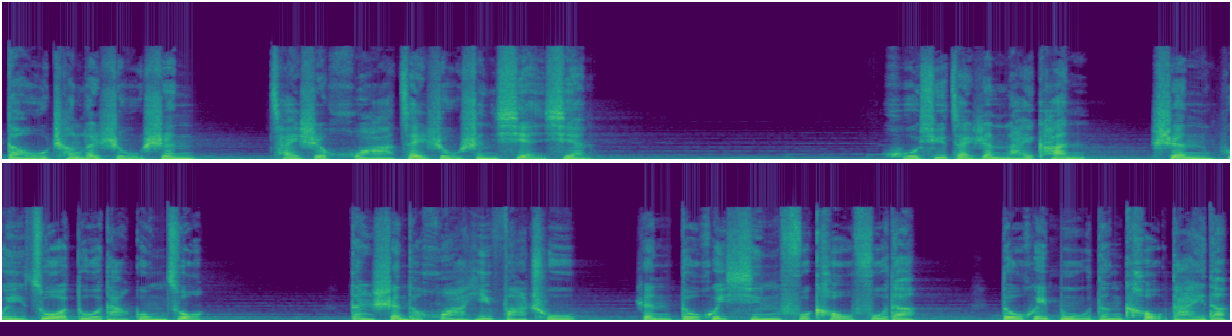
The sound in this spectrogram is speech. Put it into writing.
道成了肉身，才是化在肉身显现。或许在人来看，神未做多大工作，但神的话一发出，人都会心服口服的，都会目瞪口呆的。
